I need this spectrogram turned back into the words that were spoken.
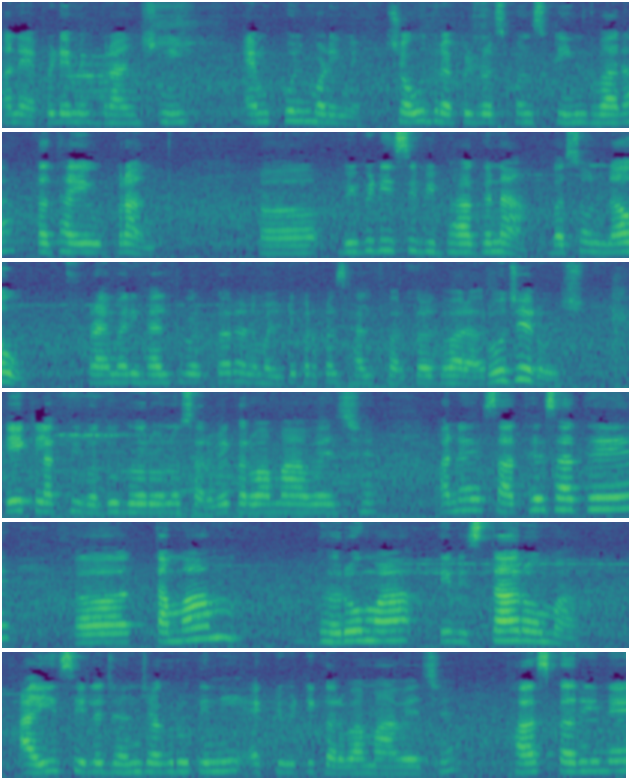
અને એપિડેમિક બ્રાન્ચની એમ કુલ મળીને ચૌદ રેપિડ રિસ્પોન્સ ટીમ દ્વારા તથા એ ઉપરાંત વીપીડીસી વિભાગના બસો નવ પ્રાઇમરી હેલ્થ વર્કર અને મલ્ટીપર્પઝ હેલ્થ વર્કર દ્વારા રોજે રોજ એક લાખથી વધુ ઘરોનો સર્વે કરવામાં આવે છે. અને સાથે સાથે તમામ ઘરોમાં એ વિસ્તારોમાં આઈસી એટલે જનજાગૃતિની એક્ટિવિટી કરવામાં આવે છે. ખાસ કરીને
